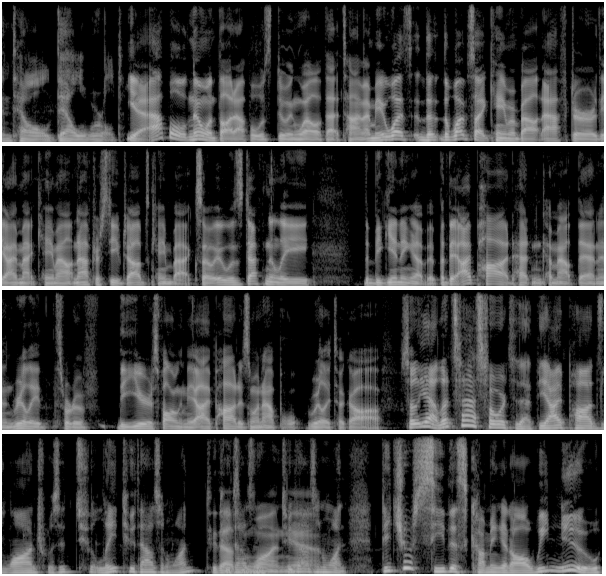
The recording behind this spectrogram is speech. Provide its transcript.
Intel, Dell world. Yeah, Apple. No one thought Apple was doing well at that time. I mean, it was the, the website came about after the iMac came out and after Steve Jobs came back, so it was definitely the beginning of it. But the iPod hadn't come out then, and really, sort of the years following the iPod is when Apple really took off. So yeah, let's fast forward to that. The iPod's launch was it too, late 2001? 2001, yeah. 2001. Did you see this coming at all? We knew.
